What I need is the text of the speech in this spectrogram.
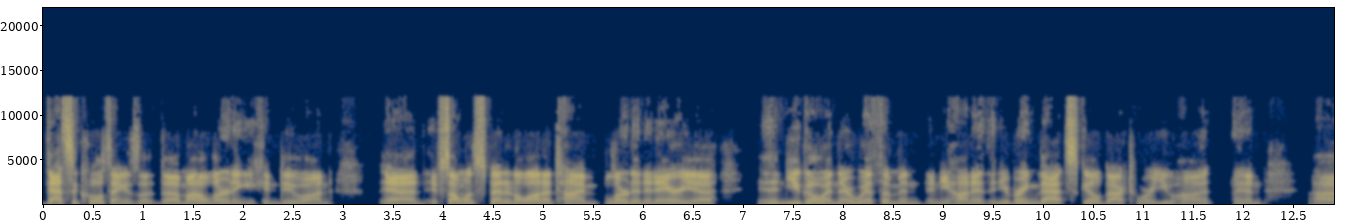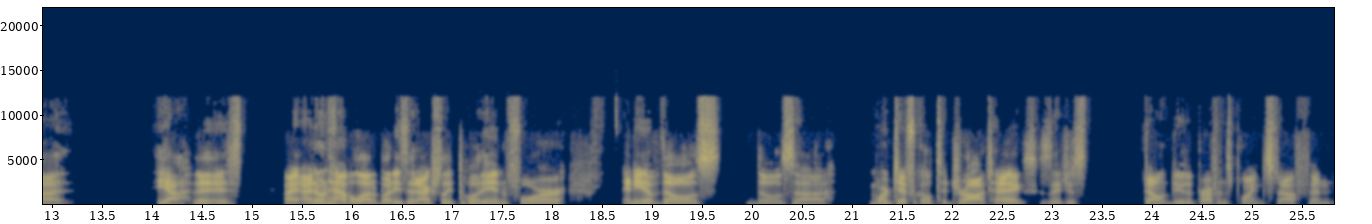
That's the cool thing is the, the amount of learning you can do on and if someone's spending a lot of time learning an area and you go in there with them and, and you hunt it and you bring that skill back to where you hunt and uh yeah it's I, I don't have a lot of buddies that actually put in for any of those those uh more difficult to draw tags because they just don't do the preference point stuff and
